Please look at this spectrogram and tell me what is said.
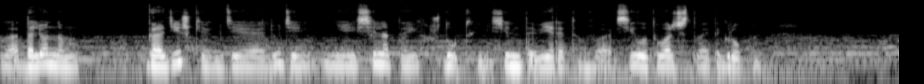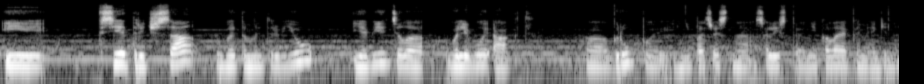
в отдаленном городишке, где люди не сильно-то их ждут, не сильно-то верят в силу творчества этой группы. И все три часа в этом интервью я видела волевой акт э, группы и непосредственно солиста Николая Комягина.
